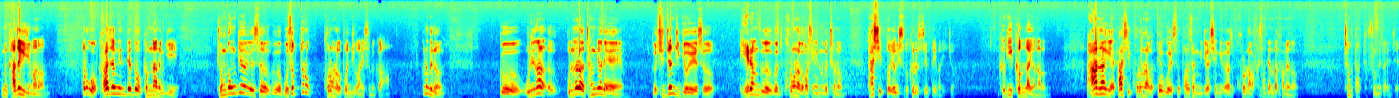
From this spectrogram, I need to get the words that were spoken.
그러면 가정이지만은 그리고 가정인데도 겁나는 게 중동 지역에서 그 무섭도록 코로나가 번지고 안 했습니까? 그러면은 그 우리나라 어, 우리나라 작년에 그 신천지 교회에서 대량 그, 그 코로나가 발생했는 것처럼 다시 또 여기서도 그럴 수 있다 이 말이죠. 거기 겁나요 나는. 만약에 다시 코로나가 대구에서 발생기가 생겨가지고 코로나가 확산된다 하면은 전부 다 죽습니다 이제.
